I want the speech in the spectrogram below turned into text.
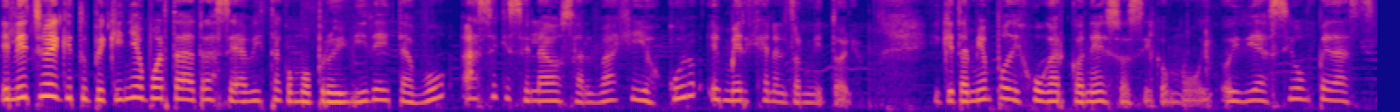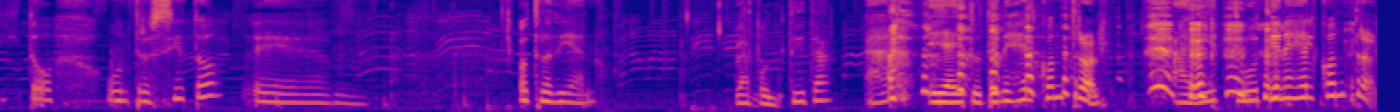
el hecho de que tu pequeña puerta de atrás sea vista como prohibida y tabú hace que ese lado salvaje y oscuro emerja en el dormitorio. Y que también podéis jugar con eso, así como hoy, hoy día sí un pedacito, un trocito, eh, otro día no. La puntita. Ah, y ahí tú tienes el control. Ahí tú tienes el control.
